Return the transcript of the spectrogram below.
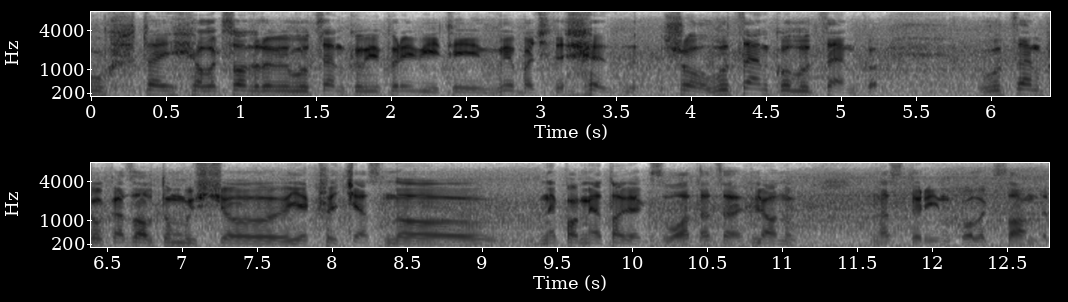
Фух, та й Олександрові Луценкові привіт. І вибачте, що Луценко Луценко. Луценко казав, тому що, якщо чесно, не пам'ятав, як звати, а це глянув на сторінку Олександр.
